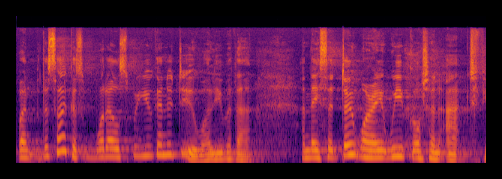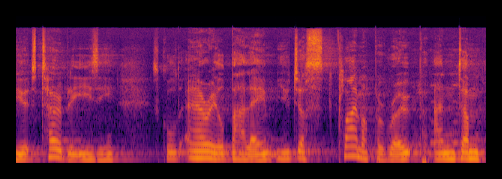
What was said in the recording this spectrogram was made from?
went to the circus, what else were you going to do while you were there? And they said, Don't worry, we've got an act for you. It's terribly easy. It's called aerial ballet. You just climb up a rope and um,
